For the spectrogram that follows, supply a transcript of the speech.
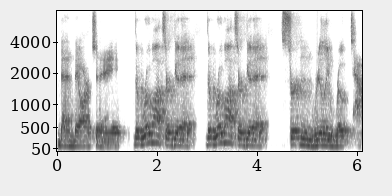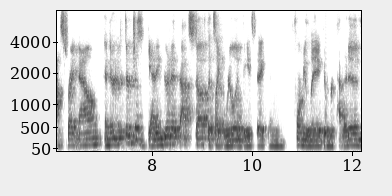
than they are today. The robots are good at the robots are good at certain really rote tasks right now and they're they're just getting good at that stuff that's like really basic and formulaic and repetitive.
